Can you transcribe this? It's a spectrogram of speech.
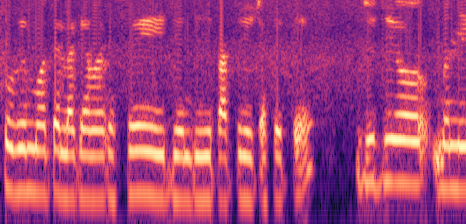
খুবই মজা লাগে আমার কাছে এই ভেন্ডি পাতুরিটা খেতে। যদিও মানে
